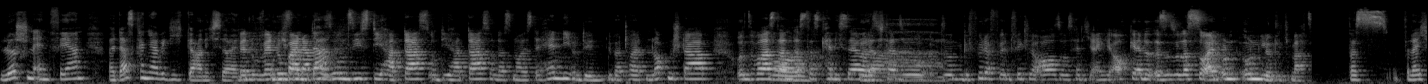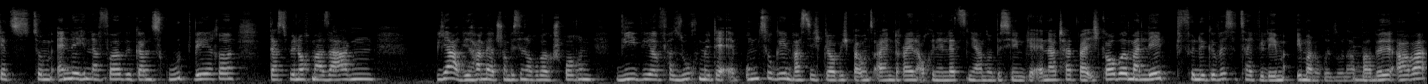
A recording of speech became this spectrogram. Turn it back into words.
löschen, entfernen, weil das kann ja wirklich gar nicht sein. Wenn du, wenn du bei einer Person siehst, die hat das und die hat das und das neueste Handy und den überteuerten Lockenstab und sowas, oh. dann das, das kenne ich selber, ja. dass ich dann so, so ein Gefühl dafür entwickle, oh, sowas hätte ich eigentlich auch gerne. Also so, dass so einen un unglücklich macht. Was vielleicht jetzt zum Ende hin der Folge ganz gut wäre, dass wir nochmal sagen, ja, wir haben ja jetzt schon ein bisschen darüber gesprochen, wie wir versuchen, mit der App umzugehen, was sich, glaube ich, bei uns allen dreien auch in den letzten Jahren so ein bisschen geändert hat, weil ich glaube, man lebt für eine gewisse Zeit, wir leben immer noch in so einer mhm. Bubble, aber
